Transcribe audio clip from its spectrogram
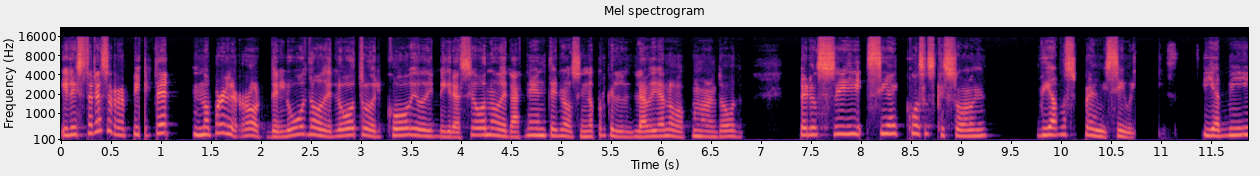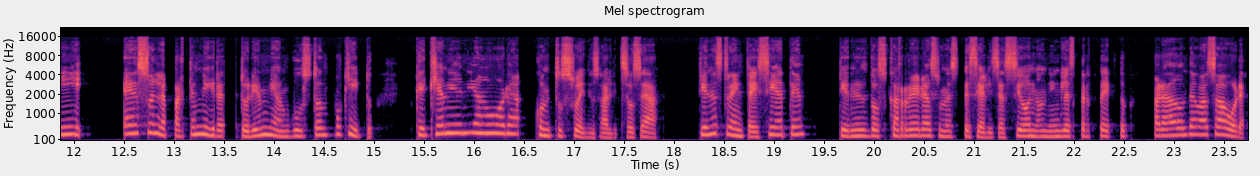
Y la historia se repite no por el error del uno, del otro, del código de inmigración o de la gente, no, sino porque la vida lo va uno. Pero sí, sí hay cosas que son, digamos, previsibles. Y a mí eso en la parte migratoria me angustia un poquito. ¿Qué, ¿Qué viene ahora con tus sueños, Alex? O sea, tienes 37, tienes dos carreras, una especialización, un inglés perfecto. ¿Para dónde vas ahora?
